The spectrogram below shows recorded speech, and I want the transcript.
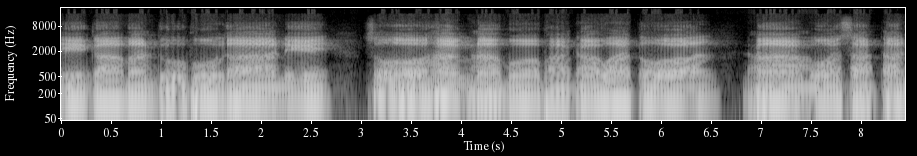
ติกามันตุภูตานิโสหังนโมภะคะวะโตนโมสัตตัน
